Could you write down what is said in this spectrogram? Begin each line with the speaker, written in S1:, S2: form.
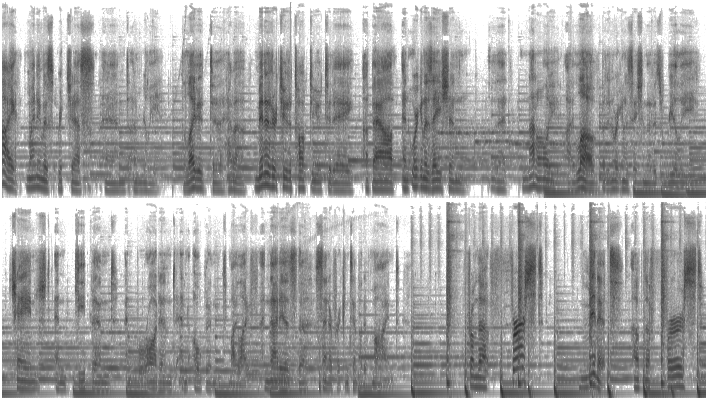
S1: Hi, my name is Rick Chess, and I'm really delighted to have a minute or two to talk to you today about an organization that not only I love, but an organization that has really changed and deepened and broadened and opened my life, and that is the Center for Contemplative Mind. From the first minute of the first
